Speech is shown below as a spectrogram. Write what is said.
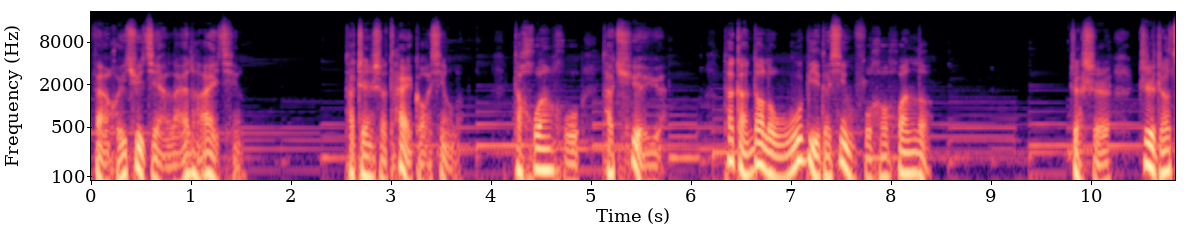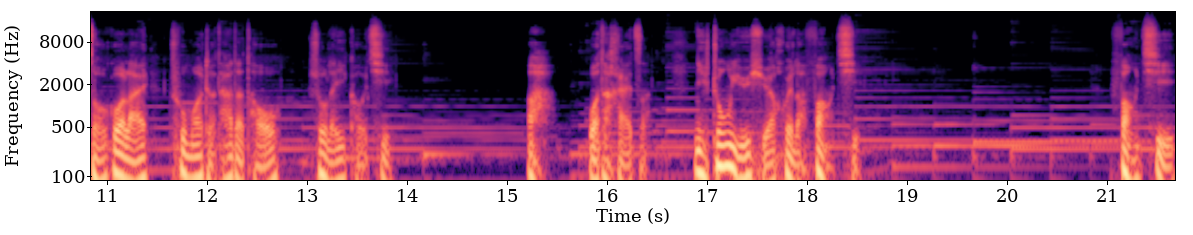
返回去捡来了爱情。他真是太高兴了，他欢呼，他雀跃，他感到了无比的幸福和欢乐。这时，智者走过来，触摸着他的头，舒了一口气：“啊，我的孩子，你终于学会了放弃。放弃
